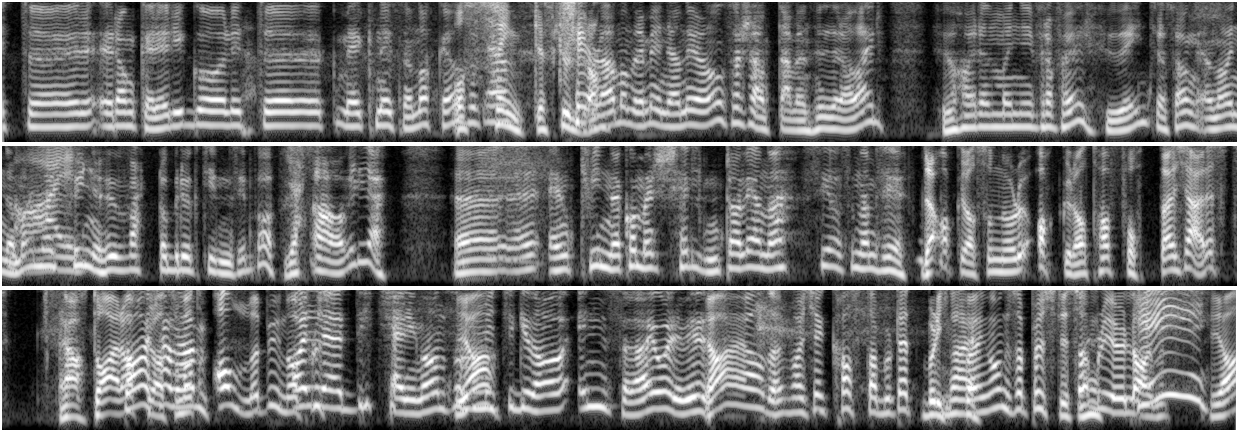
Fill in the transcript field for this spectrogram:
litt rankere rygg og litt mer kneisende nakke. Og så skuldrene ser du de andre mennene i øynene, og så skjønner du dæven, hun der. Hun har en mann fra før. Hun er interessant. En annen mann har funnet hun verdt å bruke tiden sin på. Yes. Jeg òg vil det. Uh, en kvinne kommer sjelden alene, sier som de sier. Det er akkurat som når du akkurat har fått deg kjæreste. Ja. Da er det akkurat som at alle begynner å Alle drittkjerringene som Ja. ikke gidder å ense deg i årevis. ja, ja, de har ikke kasta bort et blikk Nei. på en gang, så plutselig så blir du laget Hei! Ja,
